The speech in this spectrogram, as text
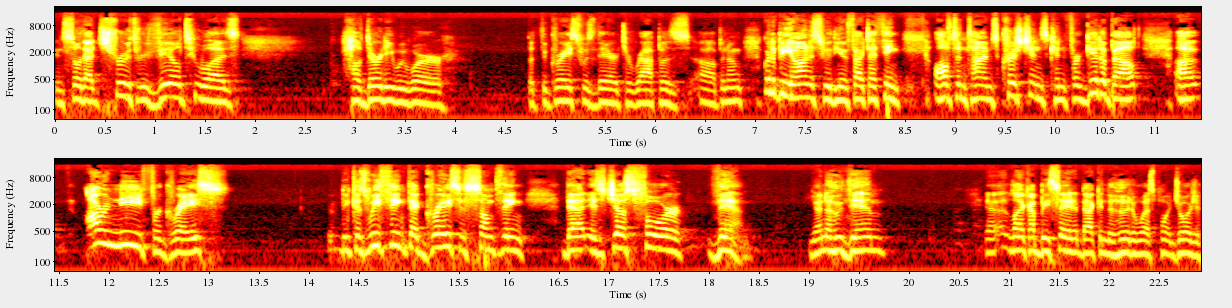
And so that truth revealed to us how dirty we were, but the grace was there to wrap us up. And I'm going to be honest with you. In fact, I think oftentimes Christians can forget about uh, our need for grace because we think that grace is something that is just for them. Y'all know who them? Like I'll be saying it back in the hood in West Point, Georgia.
